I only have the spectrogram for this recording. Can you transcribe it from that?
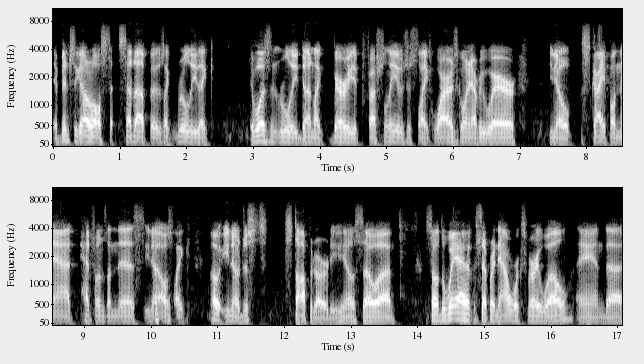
Eventually got it all set, up. It was like really like it wasn't really done like very professionally. It was just like wires going everywhere, you know, Skype on that, headphones on this. You know, I was like, oh, you know, just stop it already. You know, so uh, so the way I have it set up right now works very well, and uh,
